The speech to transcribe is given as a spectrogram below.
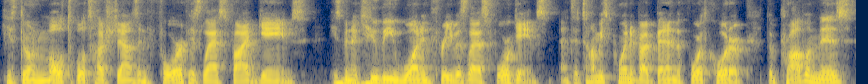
He's thrown multiple touchdowns in four of his last five games. He's been a QB one in three of his last four games. And to Tommy's point about Ben in the fourth quarter, the problem is,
